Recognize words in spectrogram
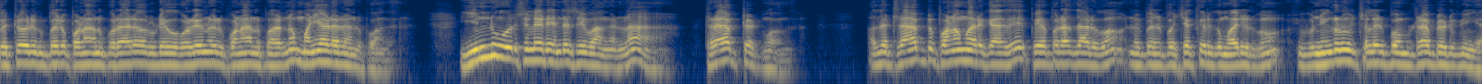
பெற்றோருக்கு பேர் பணம் அனுப்புகிறாரு அவருடைய உறவினருக்கு பணம் அனுப்புகிறாருன்னா மணி ஆர்டர் அனுப்புவாங்க. இன்னும் ஒரு சிலர் என்ன செய்வாங்கன்னா டிராப்ட் அனுப்புவாங்க அந்த டிராப்ட் பணமாக இருக்காது பேப்பராக தான் இருக்கும். இப்போ இப்போ செக் இருக்க மாதிரி இருக்கும். இப்போ நீங்களும் சிலர் இப்போ டிராப்ட் எடுப்பீங்க.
